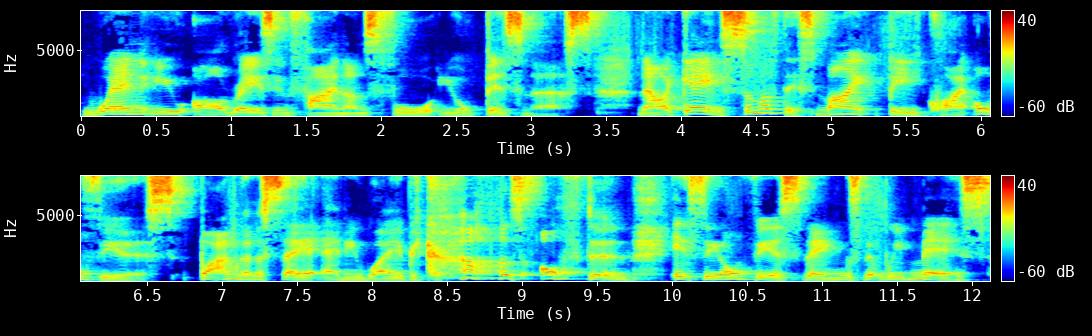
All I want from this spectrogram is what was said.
when you are raising finance for your business. Now, again, some of this might be quite obvious, but I'm going to say it anyway because often it's the obvious things that we miss.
